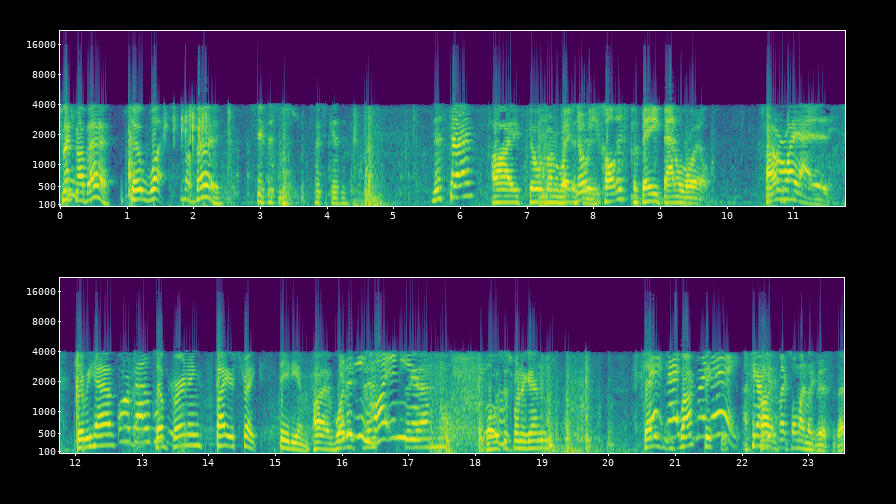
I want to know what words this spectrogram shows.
Switch my bay. To what? My bay. See if this is put together. This time? I don't remember what Guys, this know what we is. should call this? The Bay Battle Royal. Alright. There we have Or battle the culture. burning fire strike stadium. Alright, what Is is it getting this hot in here? again? What was this one again? That Hey, is Max, rock it's my fixes. day. I think I'm Alright. getting Mike's whole mind like this. Is that?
